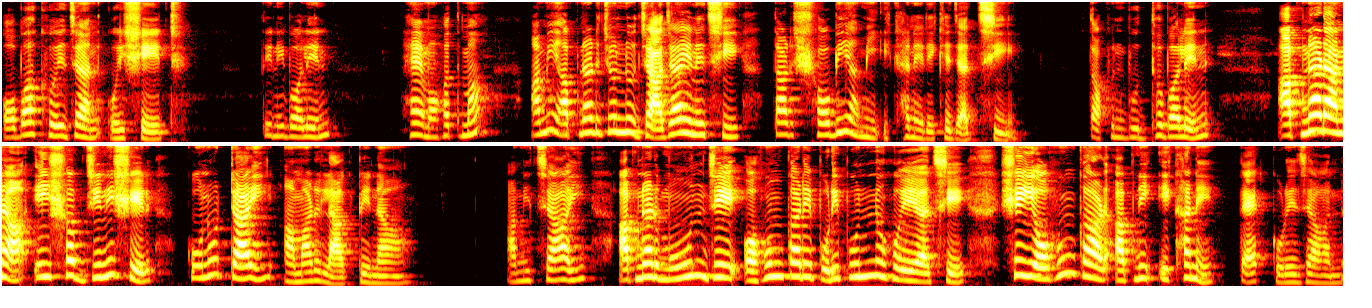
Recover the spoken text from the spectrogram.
অবাক হয়ে যান ওই শেঠ। তিনি বলেন হ্যাঁ মহাত্মা, আমি আপনার জন্য যা যা এনেছি, তার সবই আমি এখানে রেখে যাচ্ছি। তখন বুদ্ধ বলেন আপনার আনা এই সব জিনিসের কোনোটাই আমার লাগবে না। আমি চাই আপনার মন যে অহংকারে পরিপূর্ণ হয়ে আছে, সেই অহংকার আপনি এখানে ত্যাগ করে যান।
